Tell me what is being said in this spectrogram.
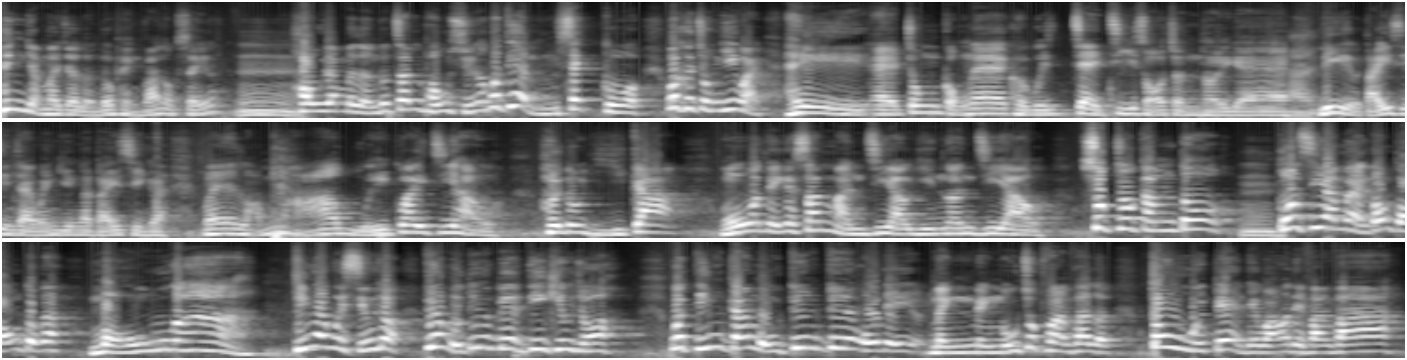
聽日咪就輪到平反六四咯，嗯後日咪輪到真普選咯。喂，啲人唔識嘅喎，喂佢仲以為，嘿誒、中共咧佢會即係知所進退嘅，呢條底線就係永遠嘅底線嘅。喂，諗下回歸之後，去到而家，我哋嘅新聞自由、言論自由縮咗咁多，嗰、時有冇人講港獨啊？冇啊！點解會少咗？點解無端端俾人 DQ 咗？喂，點解無端端我哋明明冇觸犯法律，都會俾人哋話我哋犯法啊？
